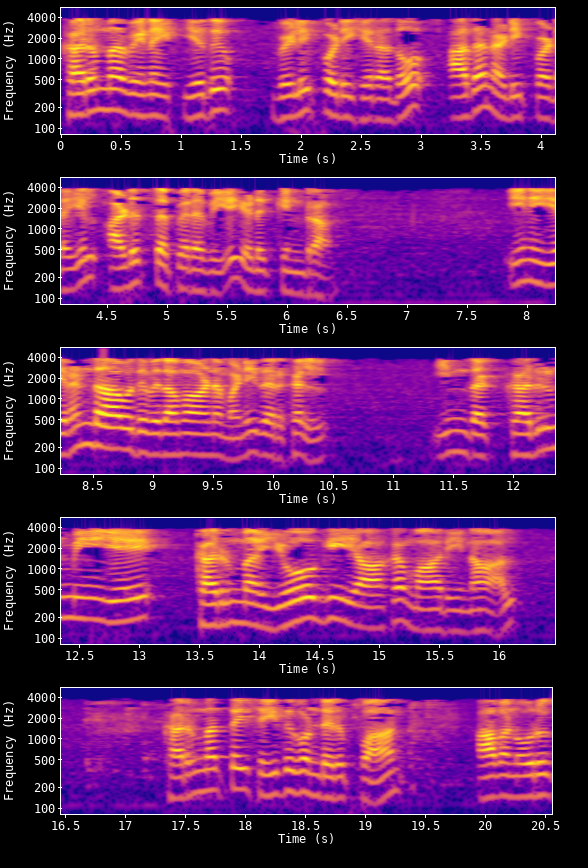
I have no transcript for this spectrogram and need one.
கர்ம வினை எது வெளிப்படுகிறதோ அதன் அடிப்படையில் அடுத்த பிறவியை எடுக்கின்றான். இனி இரண்டாவது விதமான மனிதர்கள் இந்த கர்மியே கர்ம யோகியாக மாறினால் கர்மத்தை செய்து கொண்டிருப்பான் அவன் ஒரு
